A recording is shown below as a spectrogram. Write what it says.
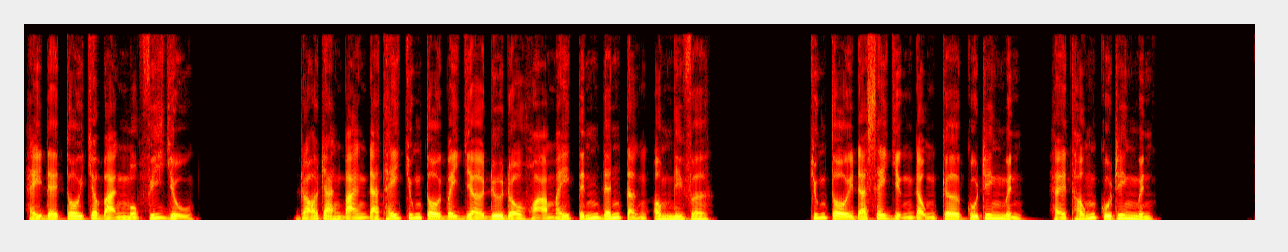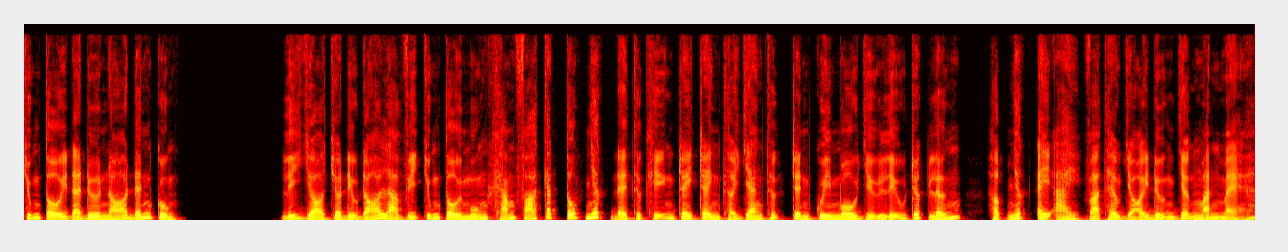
Hãy để tôi cho bạn một ví dụ. Rõ ràng bạn đã thấy chúng tôi bây giờ đưa đồ họa máy tính đến tận Omniver. Chúng tôi đã xây dựng động cơ của riêng mình, hệ thống của riêng mình. Chúng tôi đã đưa nó đến cùng. Lý do cho điều đó là vì chúng tôi muốn khám phá cách tốt nhất để thực hiện ray train thời gian thực trên quy mô dữ liệu rất lớn, hợp nhất AI và theo dõi đường dẫn mạnh mẽ.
